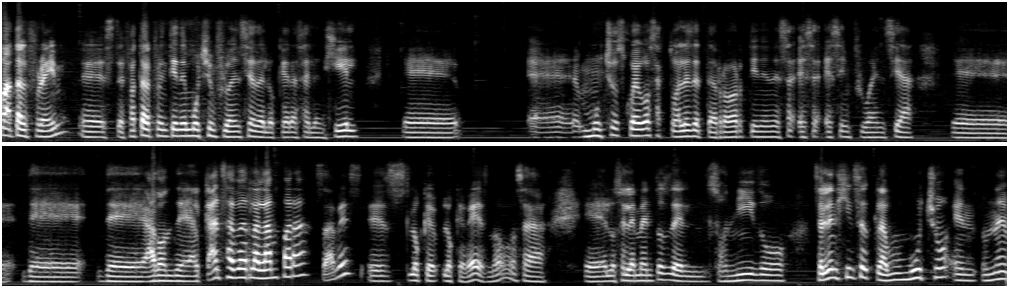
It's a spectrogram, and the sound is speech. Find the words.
Fatal Frame. Este, Fatal Frame tiene mucha influencia de lo que era Silent Hill. Eh, eh, muchos juegos actuales de terror tienen esa, esa, influencia eh, de, de a donde alcanza a ver la lámpara, ¿sabes? Es lo que, lo que ves, ¿no? O sea, los elementos del sonido. Silent Hill se clavó mucho en una,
